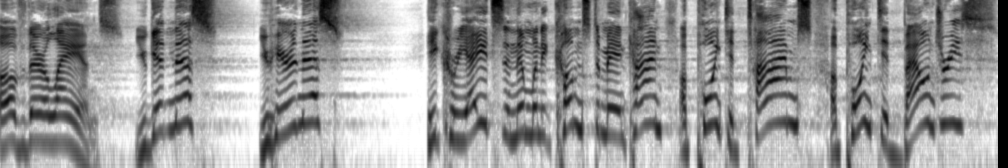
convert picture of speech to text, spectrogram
of their lands. You getting this? You hearing this? He creates, and then when it comes to mankind, appointed times, appointed boundaries.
